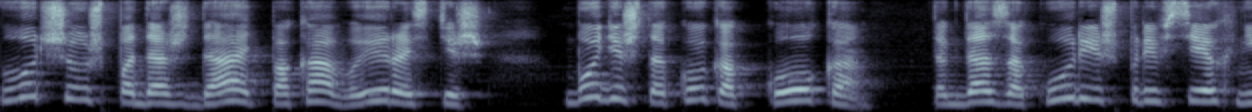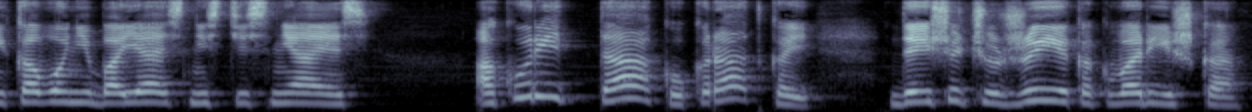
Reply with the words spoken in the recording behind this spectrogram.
лучше уж подождать, пока вырастешь, Будешь такой, как Кока. Тогда закуришь при всех, никого не боясь, не стесняясь. А курить так, украдкой, да еще чужие, как воришка.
